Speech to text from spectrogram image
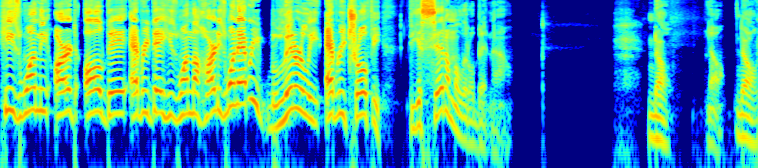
He's won the art all day, every day. He's won the heart. He's won every, literally every trophy. Do you sit him a little bit now? No, No. no,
